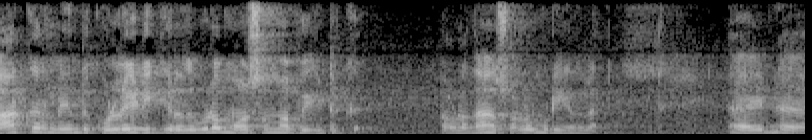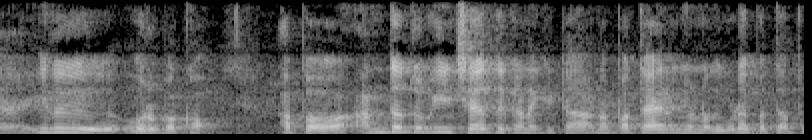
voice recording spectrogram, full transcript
லாக்கர்லேருந்து கொள்ளையடிக்கிறது கூட மோசமாக போய்கிட்டுருக்கு அவ்வளோதான் சொல்ல முடியும் இதில் இது ஒரு பக்கம். அப்போது அந்த தொகையும் சேர்த்து கணக்கிட்டால் நான் பத்தாயிரம் சொன்னது கூட இப்போ தப்பு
